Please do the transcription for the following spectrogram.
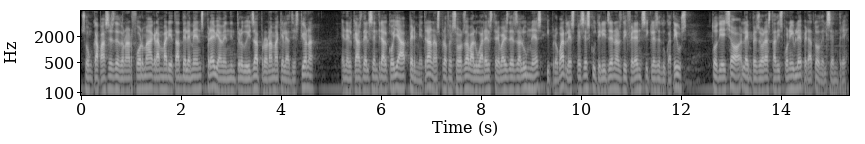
Són capaces de donar forma a gran varietat d'elements prèviament introduïts al programa que la gestiona. En el cas del centre Alcoyà, permetran als professors avaluar els treballs dels alumnes i provar les peces que utilitzen els diferents cicles educatius. Tot i això, la impressora està disponible per a tot el centre.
